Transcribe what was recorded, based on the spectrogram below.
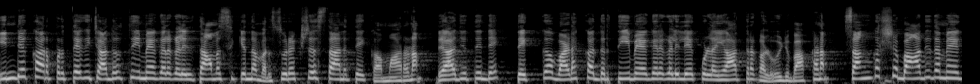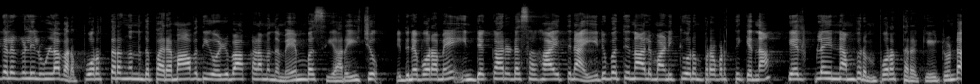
ഇന്ത്യക്കാർ പ്രത്യേകിച്ച് അതിർത്തി മേഖലകളിൽ താമസിക്കുന്നവർ സുരക്ഷിത സ്ഥാനത്തേക്ക് മാറണം. രാജ്യത്തിന്റെ തെക്ക് വടക്ക് അതിർത്തി മേഖലകളിലേക്കുള്ള യാത്രകൾ ഒഴിവാക്കണം. സംഘർഷബാധിത മേഖലകളിലുള്ളവർ പുറത്തിറങ്ങുന്നത് പരമാവധി ഒഴിവാക്കണമെന്നും എംബസി അറിയിച്ചു. ഇതിനു പുറമെ ഇന്ത്യക്കാരുടെ സഹായത്തിനായി ഇരുപത്തിനാല് മണിക്കൂറും പ്രവർത്തിക്കുന്ന ഹെൽപ്പ് ലൈൻ നമ്പറും പുറത്തിറക്കിയിട്ടുണ്ട്.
